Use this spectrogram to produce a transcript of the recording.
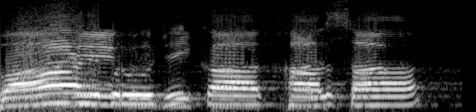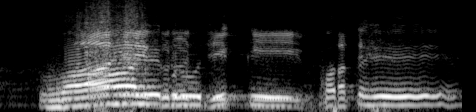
ਵਾਹਿਗੁਰੂ ਜੀ ਕਾ ਖਾਲਸਾ, ਵਾਹਿਗੁਰੂ ਜੀ ਕੀ ਫਤਿਹ।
